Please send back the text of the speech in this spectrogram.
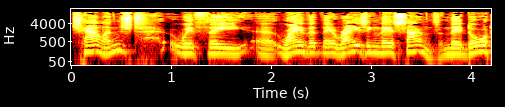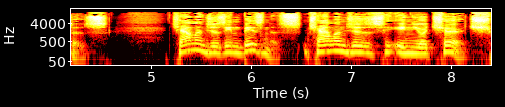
challenged with the uh, way that they're raising their sons and their daughters challenges in business, challenges in your church.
